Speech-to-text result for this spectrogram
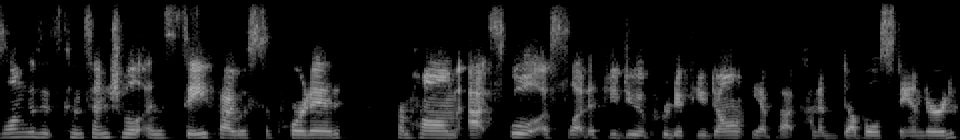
As long as it's consensual and safe, I was supported from home at school, a slut if you do, a prude if you don't. Yep, that kind of double standard.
